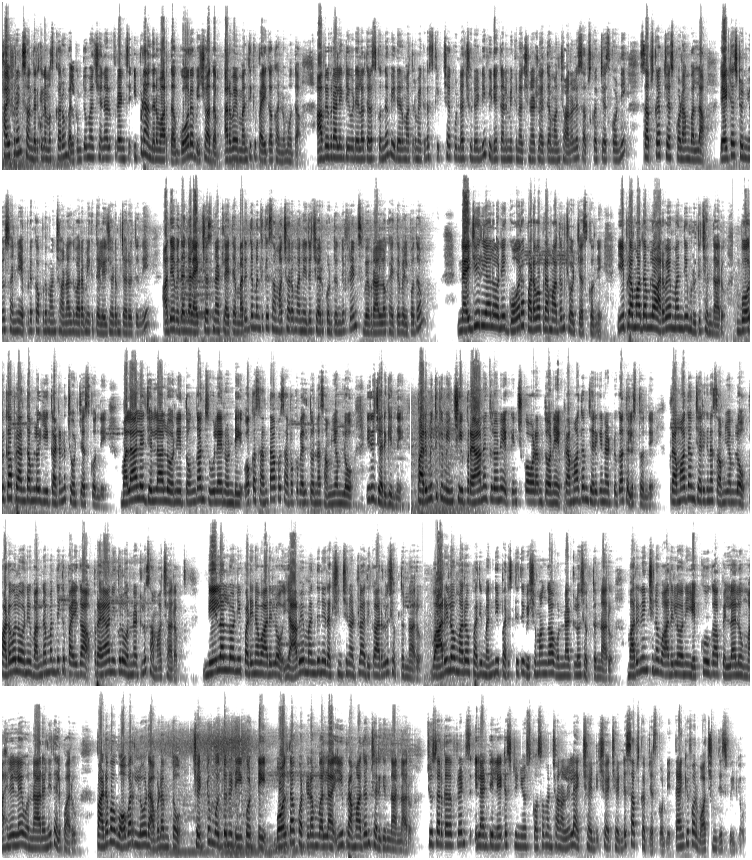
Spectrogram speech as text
Hi friends అందరికీ నమస్కారం. Welcome to my channel friends ఇప్పుడు అందిన వార్త ఘోర విషాదం అరవై మందికి పైగా కన్నుమూత. ఆ వివరాలు ఏంటి వీడియోలో తెలుసుకుందాం. వీడియోని మాత్రం ఎక్కడ స్కిప్ చేయకుండా చూడండి. వీడియో కానీ మీకు నచ్చినట్లయితే మన ఛానల్ని సబ్స్క్రైబ్ చేసుకోండి. సబ్స్క్రైబ్ చేసుకోవడం వల్ల లేటెస్ట్ న్యూస్ అన్ని ఎప్పటికప్పుడు మన ఛానల్ ద్వారా మీకు తెలియజేయడం జరుగుతుంది. అదే విధంగా లైక్ చేసినట్లయితే మరింత మందికి సమాచారం అనేది చేరుకుంటుంది. ఫ్రెండ్స్ వివరాల్లోకి అయితే వెళ్ళిపోదాం. నైజీరియాలోని ఘోర పడవ ప్రమాదం చోటు చేసుకుంది. ఈ ప్రమాదంలో అరవై మంది మృతి చెందారు. బోర్గా ప్రాంతంలో ఈ ఘటన చోటు చేసుకుంది. మలాలే జిల్లాలోని తొంగన్ సూలే నుండి ఒక సంతాప సభకు వెళ్తున్న సమయంలో ఇది జరిగింది. పరిమితికి మించి ప్రయాణికులను ఎక్కించుకోవడంతోనే ప్రమాదం జరిగినట్టుగా తెలుస్తుంది. ప్రమాదం జరిగిన సమయంలో పడవలోని వంద మందికి పైగా ప్రయాణికులు ఉన్నట్లు సమాచారం. నీళ్ళల్లోని పడిన వారిలో యాభై మందిని రక్షించినట్లు అధికారులు చెప్తున్నారు. వారిలో మరో పది మంది పరిస్థితి విషమంగా ఉన్నట్లు చెప్తున్నారు. మరణించిన వారిలోని ఎక్కువగా పిల్లలు మహిళలే ఉన్నారని తెలిపారు. పడవ ఓవర్లోడ్ అవడంతో చెట్టు మొద్దును ఢీకొట్టి బోల్తా కొట్టడం వల్ల ఈ ప్రమాదం జరిగిందన్నారు. చూసారు కదా ఫ్రెండ్స్ ఇలాంటి లేటెస్ట్ న్యూస్ కోసం మన ఛానల్ని లైక్ చేయండి షేర్ చేయండి సబ్స్క్రైబ్ చేసుకోండి. Thank you for watching this video.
